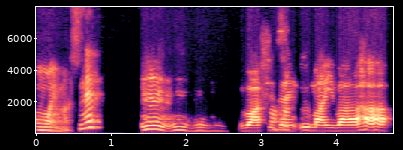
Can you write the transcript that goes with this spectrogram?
思いますね。うんうんうんうん。うわ、自然うまいわ。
